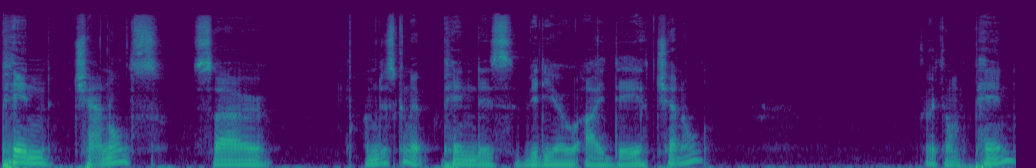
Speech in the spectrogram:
pin channels. So I'm just going to pin this video idea channel. Click on pin,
